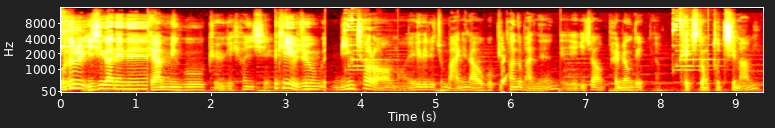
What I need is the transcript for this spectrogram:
오늘 이 시간에는 대한민국 교육의 현실, 특히 요즘 밈처럼 어, 애기들이 좀 많이 나오고 비판도 받는 얘기죠. 별명도 있고요. 대치동 도치맘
